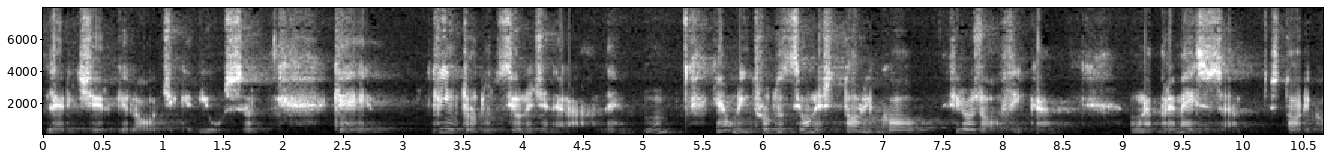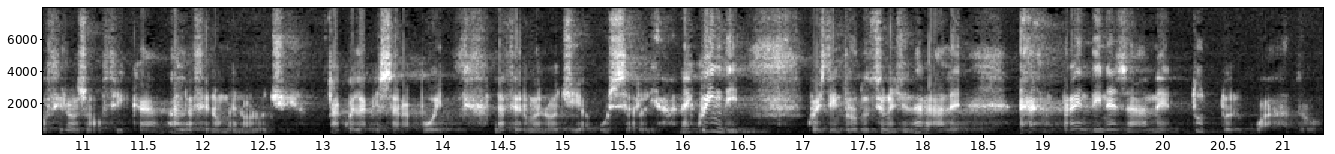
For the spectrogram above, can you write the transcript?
Le ricerche logiche di Husserl, che è l'introduzione generale, hm? che è un'introduzione storico-filosofica, una premessa storico-filosofica alla fenomenologia a quella che sarà poi la fenomenologia husserliana. E quindi questa introduzione generale prende in esame tutto il quadro,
